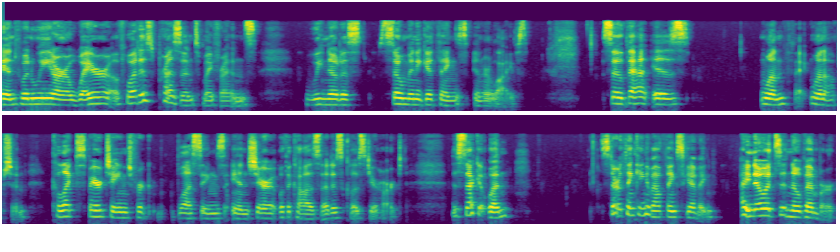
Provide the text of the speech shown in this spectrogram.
and when we are aware of what is present, my friends, we notice so many good things in our lives. So that is one thing, one option. Collect spare change for blessings and share it with a cause that is close to your heart. The second one, start thinking about Thanksgiving. I know it's in November,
